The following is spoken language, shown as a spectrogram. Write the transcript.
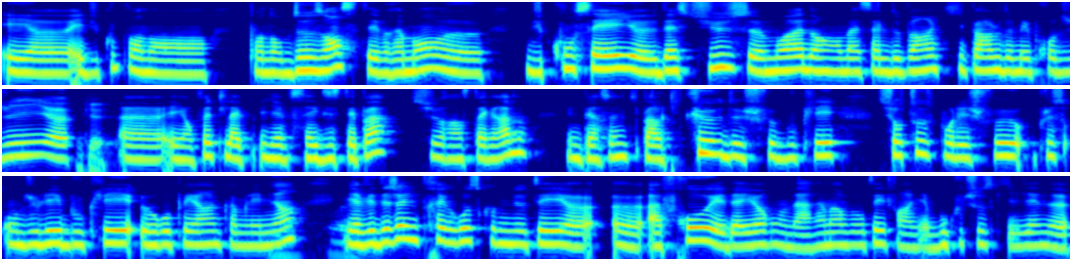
Et, euh, et du coup, pendant, pendant deux ans, c'était vraiment euh, du conseil, euh, d'astuces, moi, dans ma salle de bain, qui parle de mes produits. et en fait, là, a- ça n'existait pas sur Instagram, une personne qui parle que de cheveux bouclés, surtout pour les cheveux plus ondulés, bouclés, européens comme les miens. Il y avait déjà une très grosse communauté euh, euh, afro, et d'ailleurs, on n'a rien inventé. Enfin, il y a beaucoup de choses qui viennent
